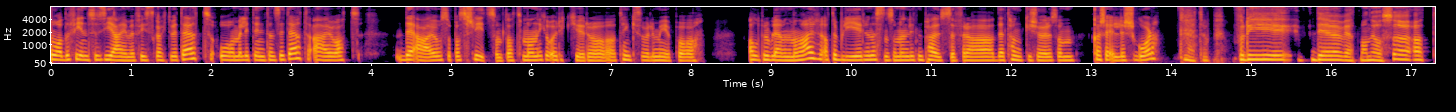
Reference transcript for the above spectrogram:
Noe av det fine, syns jeg, med fysisk aktivitet, og med litt intensitet, er jo at det er jo såpass slitsomt at man ikke orker å tenke så veldig mye på alle problemene man har. At det blir nesten som en liten pause fra det tankekjøret som kanskje ellers går, da. Nettopp. Fordi det vet man jo også, at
